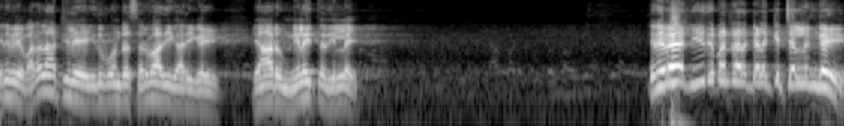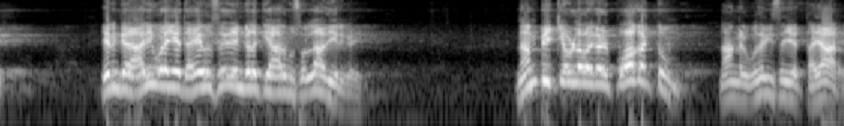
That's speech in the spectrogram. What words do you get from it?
எனவே வரலாற்றிலே இது போன்ற சர்வாதிகாரிகள் யாரும் நிலைத்ததில்லை. எனவே நீதிமன்றங்களுக்கு செல்லுங்கள் என்கிற அறிவுரையை தயவு செய்து எங்களுக்கு யாரும் சொல்லாதீர்கள். நம்பிக்கை உள்ளவர்கள் போகட்டும் நாங்கள் உதவி செய்ய தயார்.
